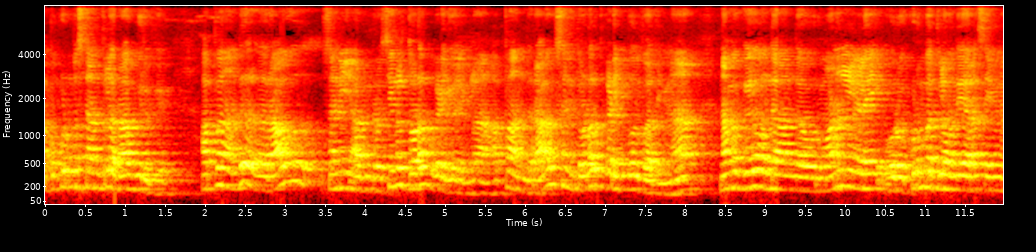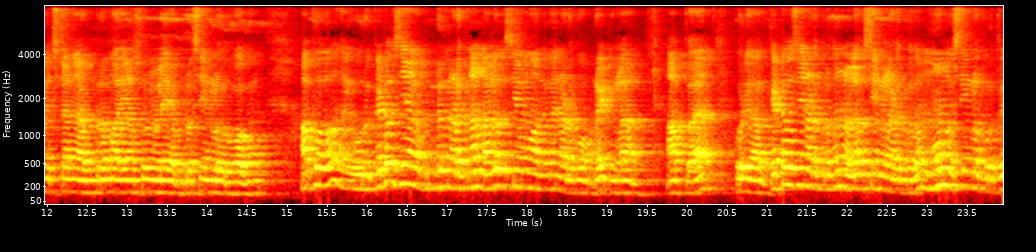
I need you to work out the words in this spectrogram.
அப்போ குடும்பஸ்தானத்தில் ராகு இருக்கு. அப்போ வந்து ராகு சனி அப்படின்ற விஷயங்கள் தொடர்பு கிடைக்குது இல்லைங்களா? அப்போ அந்த ராகு சனி தொடர்பு கிடைக்கும் போது பார்த்தீங்கன்னா நமக்கு வந்து அந்த ஒரு மனநிலை ஒரு குடும்பத்தில் வந்து யாராவது செய்யணும்னு வச்சுட்டாங்க அப்படின்ற மாதிரியான சூழ்நிலை அப்படின்ற விஷயங்கள் உருவாகும். அப்போ ஒரு கெட்ட விஷயம் அப்படின்றது நடக்குன்னா நல்ல விஷயமும் அந்த மாதிரி நடக்கும் ரைட்டுங்களா? அப்போ ஒரு கெட்ட விஷயம் நடக்கிறதும் நல்ல விஷயங்கள் நடக்கிறதும் மூணு விஷயங்களை பொறுத்து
